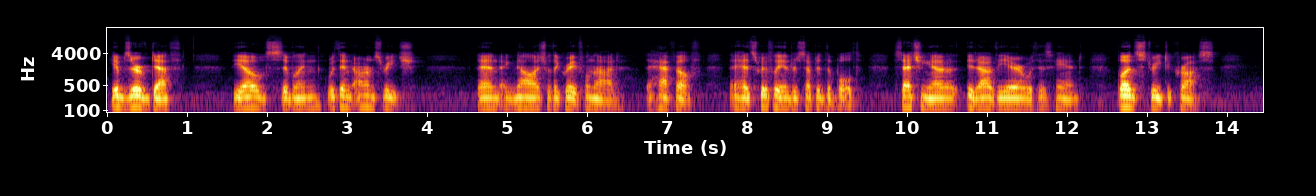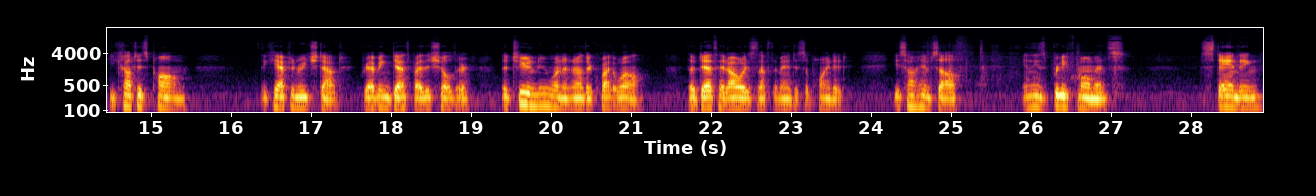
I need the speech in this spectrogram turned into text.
He observed death, the elf's sibling, within arm's reach, then acknowledged with a grateful nod the half elf that had swiftly intercepted the bolt, snatching it out of the air with his hand. Blood streaked across. He caught his palm. The captain reached out, grabbing Death by the shoulder. The two knew one another quite well, though Death had always left the man disappointed. He saw himself in these brief moments, standing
